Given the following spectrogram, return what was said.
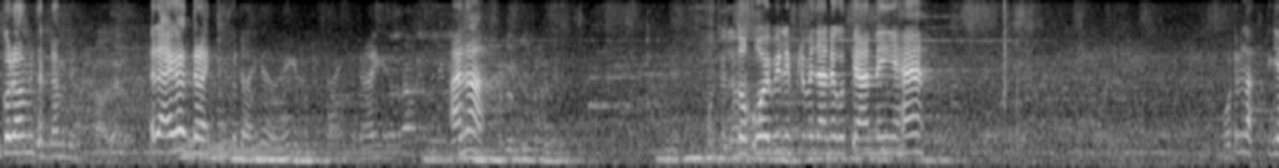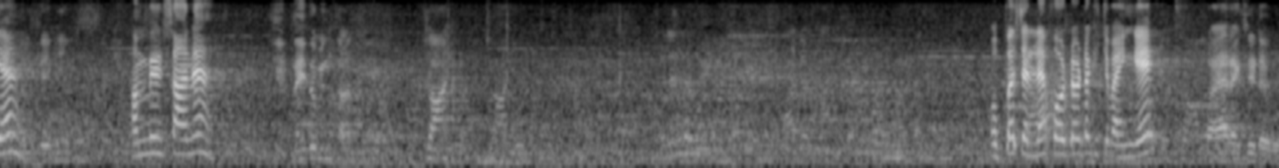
गोडाउन में चल रहे हम भी अरे आएगा है ना? तो कोई भी लिफ्ट में जाने को तैयार नहीं है। होटल लगती है। हम भी इंसान हैं। नहीं तो इंसान ऊपर चल रहे हैं फ़ोटो वोटो खिंचवाएँगे। फायर एक्सिट है वो।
